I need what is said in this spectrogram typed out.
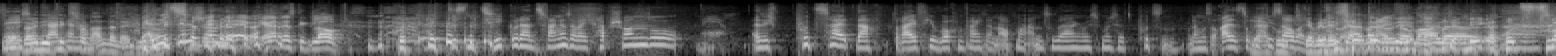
Nee, ich sollen die Ticks von anderen entladen. Also ich bin schon, er, er hat es geglaubt. dass es ein Tick oder ein Zwang ist, aber ich habe schon so, nee. Also ich putze halt nach drei, vier Wochen, fange ich dann auch mal an zu sagen, ich muss jetzt putzen. Und dann muss auch alles so Ja, richtig gut. sauber ja, sein. aber das ist ja einfach nur Der normaler. Megaputz zwei,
